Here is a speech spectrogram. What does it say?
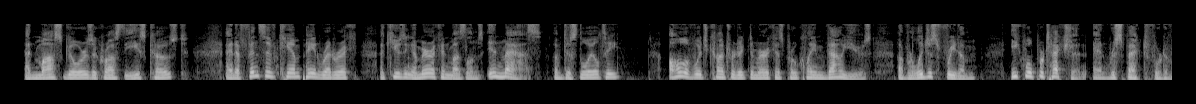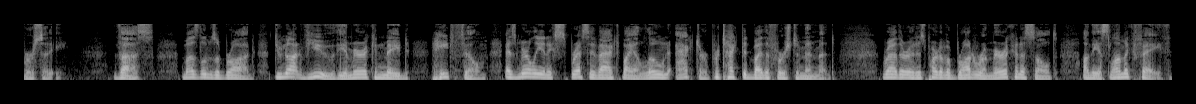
and mosque goers across the East Coast, and offensive campaign rhetoric accusing American Muslims in mass of disloyalty, all of which contradict America's proclaimed values of religious freedom, equal protection, and respect for diversity. Thus, Muslims abroad do not view the American made hate film as merely an expressive act by a lone actor protected by the First Amendment. Rather, it is part of a broader American assault on the Islamic faith,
